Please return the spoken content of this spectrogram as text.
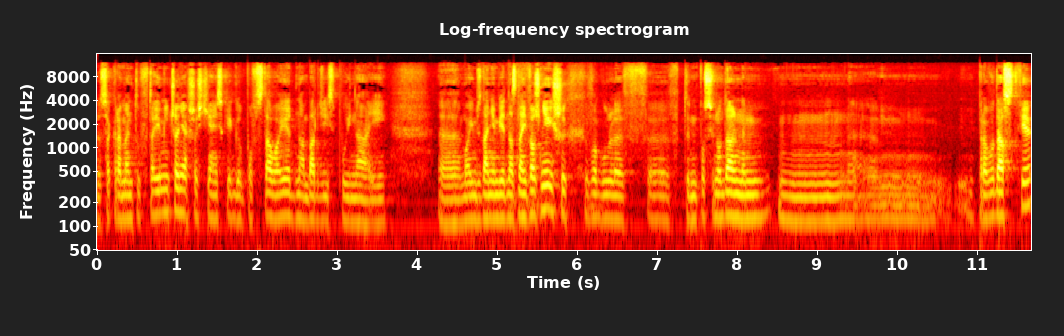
e, sakramentów wtajemniczenia chrześcijańskiego powstała jedna bardziej spójna i moim zdaniem jedna z najważniejszych w ogóle w, w tym posynodalnym mm, prawodawstwie.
